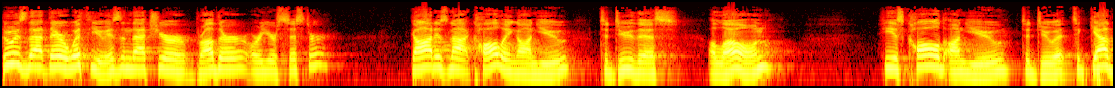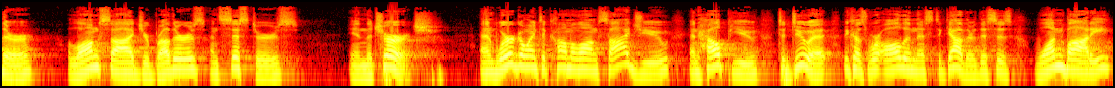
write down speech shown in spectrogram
Who is that there with you? Isn't that your brother or your sister? God is not calling on you to do this alone. He has called on you to do it together alongside your brothers and sisters in the church. And we're going to come alongside you and help you to do it because we're all in this together. This is one body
